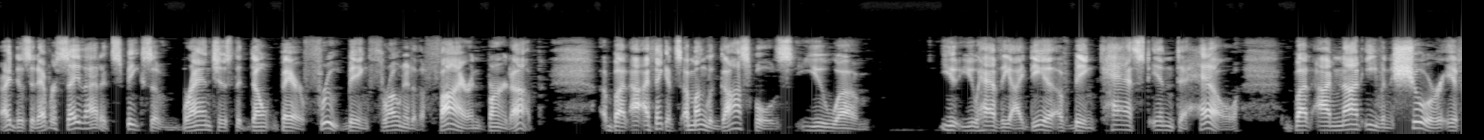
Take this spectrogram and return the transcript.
Right? Does it ever say that? It speaks of branches that don't bear fruit being thrown into the fire and burnt up. But I think it's among the Gospels you. Um, you, you have the idea of being cast into hell, but I'm not even sure if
